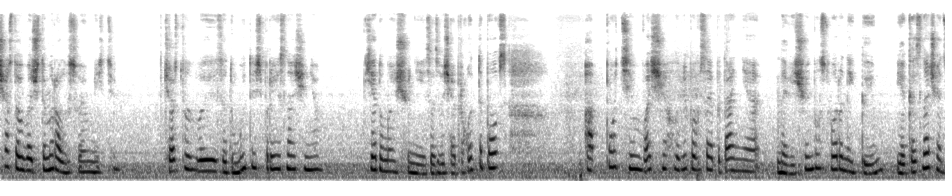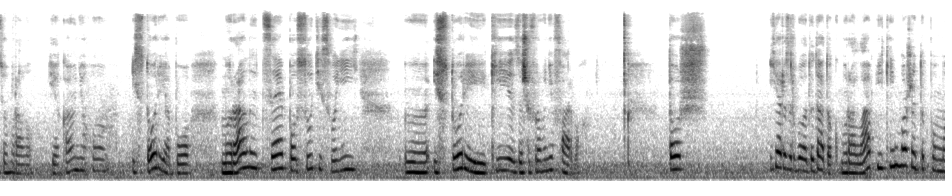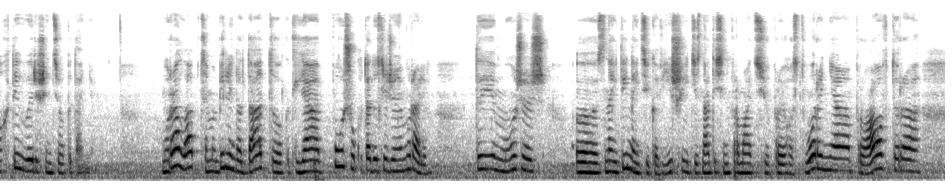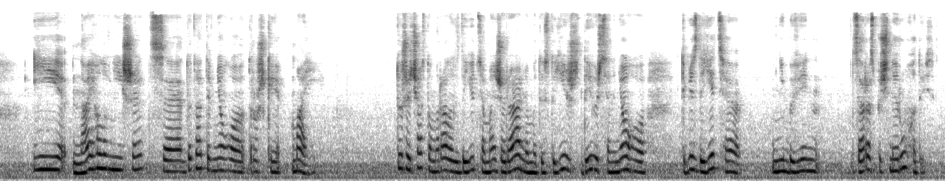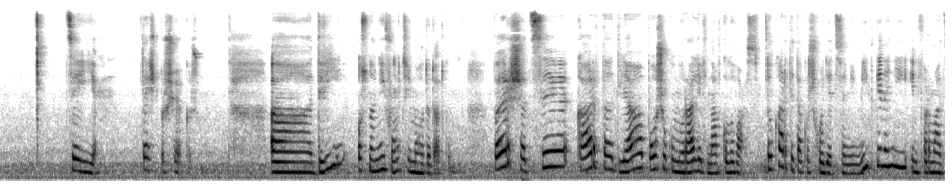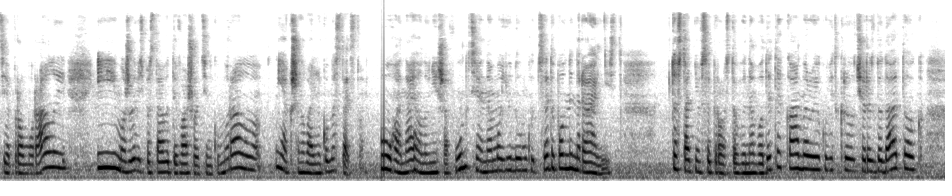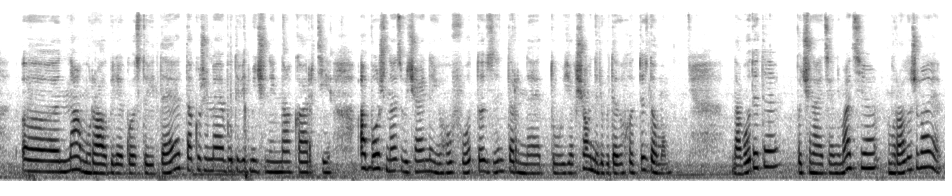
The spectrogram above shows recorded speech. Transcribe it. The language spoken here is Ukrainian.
часто ви бачите морали у своєму місті? Часто ви задумуєтесь про їх значення? Я думаю, що ні. Зазвичай проходите повз. А потім в вашій голові повзає питання, навіщо він був створений ким, яке значення цього моралу, яка у нього історія, бо морали це по суті своїй е, історії, які зашифровані в фарбах. Тож я розробила додаток Муралаб, який може допомогти в вирішенні цього питання. Муралаб це мобільний додаток для пошуку та дослідження муралів. Ти можеш е, знайти найцікавіший, дізнатися інформацію про його створення, про автора. І найголовніше це додати в нього трошки магії. Дуже часто морали здаються майже реальними. Ти стоїш, дивишся на нього, тобі здається, ніби він зараз почне рухатись. Це і є те, про що я кажу. Дві основні функції мого додатку. Перша це карта для пошуку муралів навколо вас. До карти також входять самі мітки на ній, інформація про мурали і можливість поставити вашу оцінку муралу як шанувальнику мистецтва. Друга найголовніша функція, на мою думку, це доповнена реальність. Достатньо все просто. Ви наводите камеру, яку відкрили через додаток. Е, На мурал, біля якого стоїте, також має бути відмічений на карті, або ж на звичайне його фото з інтернету, якщо ви не любите виходити з дому. Наводите, починається анімація, мурал оживає.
